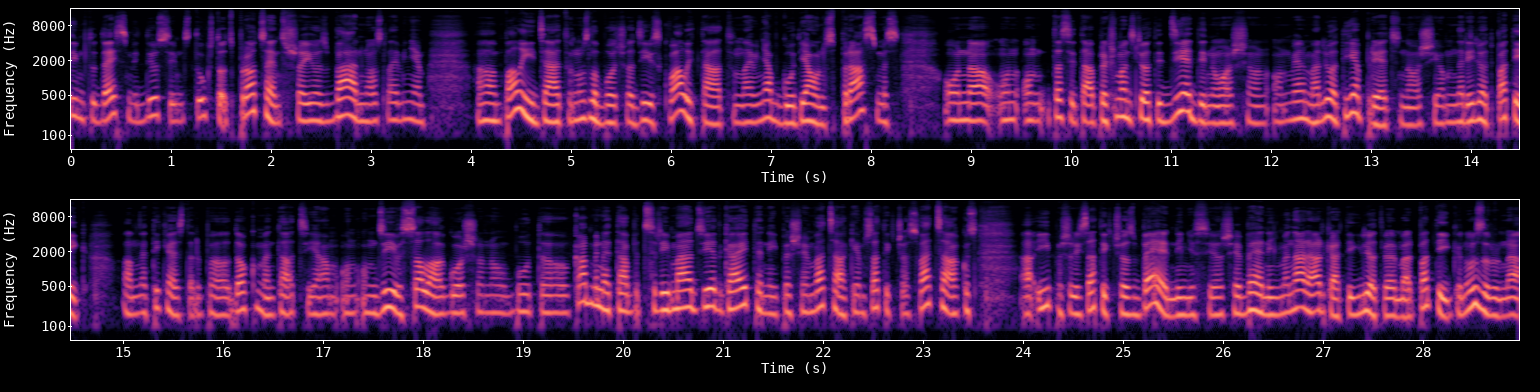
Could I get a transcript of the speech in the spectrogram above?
110, 200 tūkstots procentu šajos bērnos, lai viņiem palīdzētu un uzlabotu šo dzīves kvalitāti un lai viņi apgūtu jaunas prasmes. Un, un, un tas ir priekš manis ļoti dziedinoši un, un vienmēr ļoti iepriecinoši, man arī ļoti patīk ne tikai starp dokumentācijām un, un dzīves salāgošanu būt kabinetā, bet arī mēdzu iet gaitenī pie šiem vecākiem, satikt šos vecākus, īpaši arī satikt šos bērniņus, jo šie bērniņi man arī ārkārtīgi ļoti vienmēr patīk un uzrunā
